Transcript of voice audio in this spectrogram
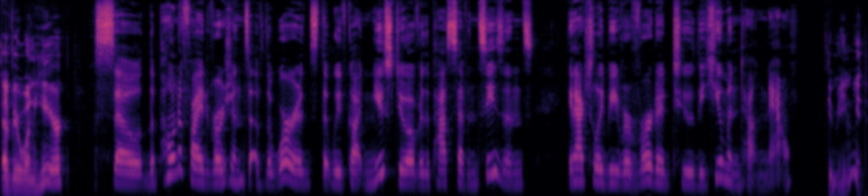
everyone here. So the ponified versions of the words that we've gotten used to over the past seven seasons can actually be reverted to the human tongue now. Convenient.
